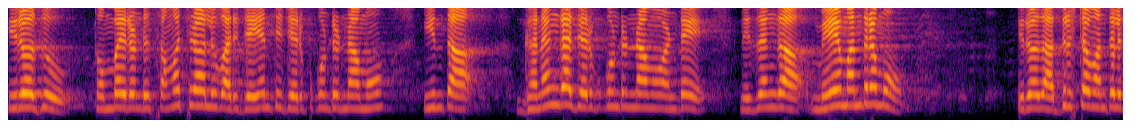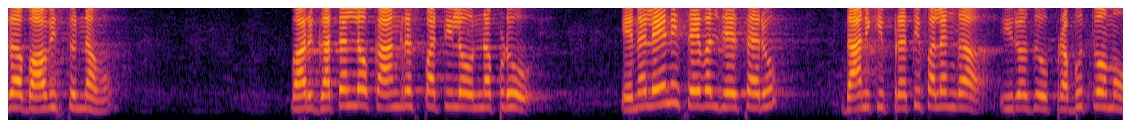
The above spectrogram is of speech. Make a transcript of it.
ఈరోజు తొంభై రెండు సంవత్సరాలు వారి జయంతి జరుపుకుంటున్నాము. ఇంత ఘనంగా జరుపుకుంటున్నాము అంటే నిజంగా మేమందరము ఈరోజు అదృష్టవంతులుగా భావిస్తున్నాము. వారు గతంలో కాంగ్రెస్ పార్టీలో ఉన్నప్పుడు ఎనలేని సేవలు చేశారు. దానికి ప్రతిఫలంగా ఈరోజు ప్రభుత్వము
